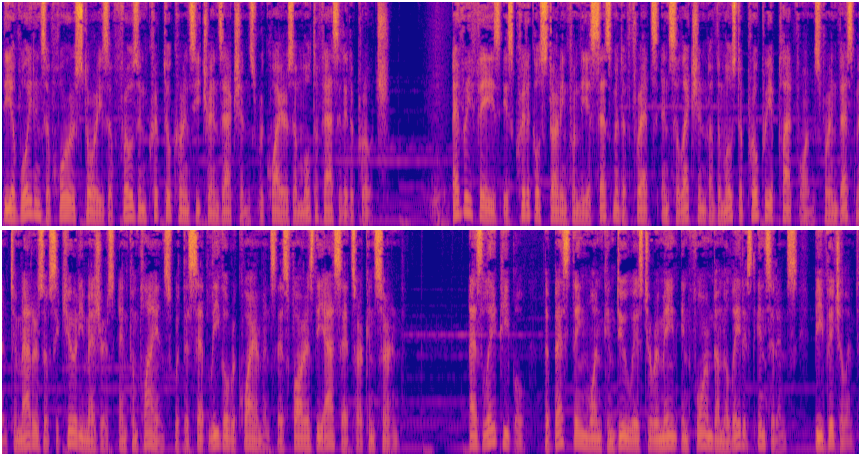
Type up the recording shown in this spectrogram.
the avoidance of horror stories of frozen cryptocurrency transactions requires a multifaceted approach. Every phase is critical starting from the assessment of threats and selection of the most appropriate platforms for investment to matters of security measures and compliance with the set legal requirements as far as the assets are concerned. As lay people, the best thing one can do is to remain informed on the latest incidents, be vigilant,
